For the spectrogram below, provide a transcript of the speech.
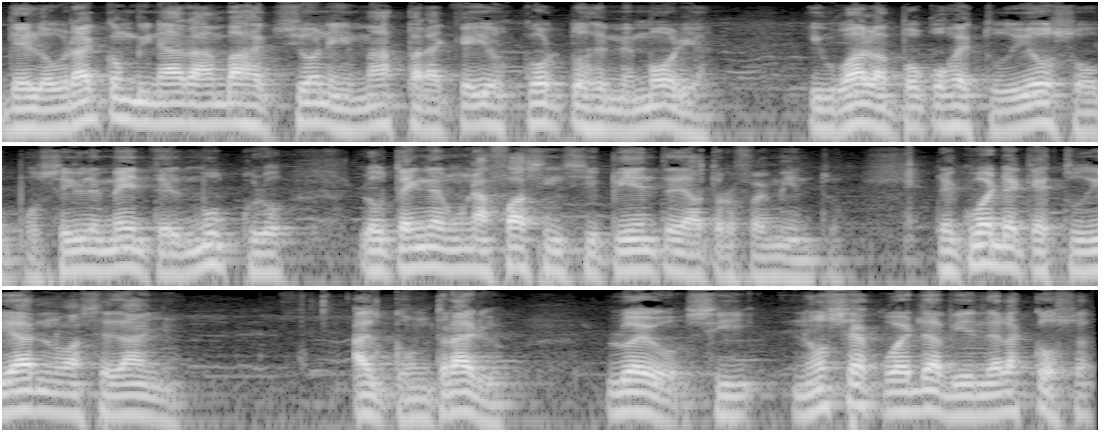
de lograr combinar ambas acciones y más para aquellos cortos de memoria, igual a pocos estudiosos o posiblemente el músculo lo tenga en una fase incipiente de atrofiamiento. Recuerde que estudiar no hace daño, al contrario, luego si no se acuerda bien de las cosas,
